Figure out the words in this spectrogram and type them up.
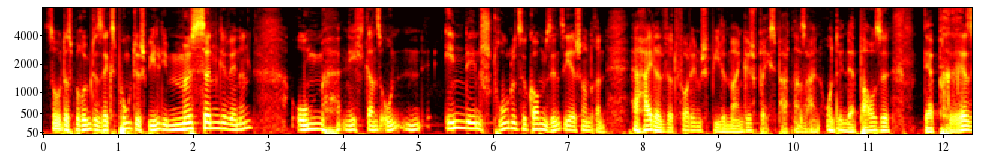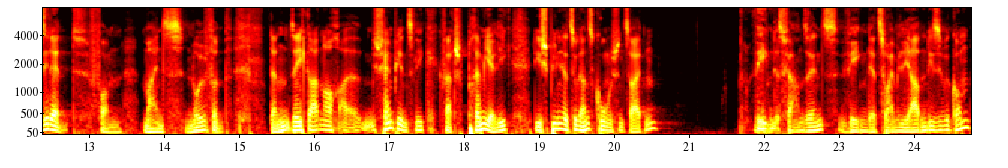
so das berühmte Sechs-Punkte-Spiel. Die müssen gewinnen, um nicht ganz unten in den Strudel zu kommen, sind sie ja schon drin. Herr Heidel wird vor dem Spiel mein Gesprächspartner sein und in der Pause der Präsident von Mainz 05. Dann sehe ich gerade noch äh, Champions League, Quatsch, Premier League. Die spielen ja zu ganz komischen Zeiten. Wegen des Fernsehens, wegen der zwei Milliarden, die sie bekommen.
